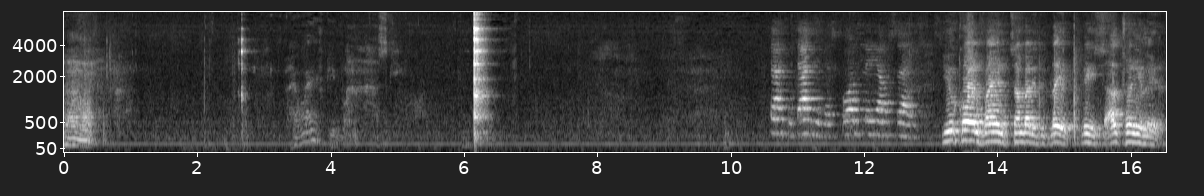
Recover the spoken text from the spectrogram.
Hmm. My wife keep on asking Daddy, Daddy, let's go and play outside. You go and find somebody to play with, please. I'll join you later.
